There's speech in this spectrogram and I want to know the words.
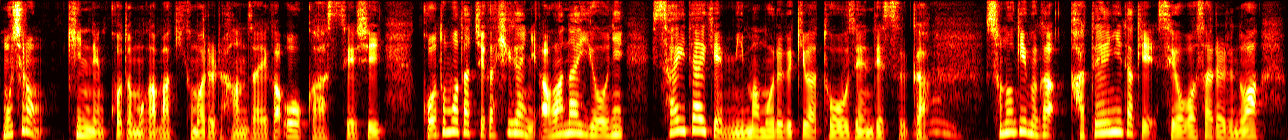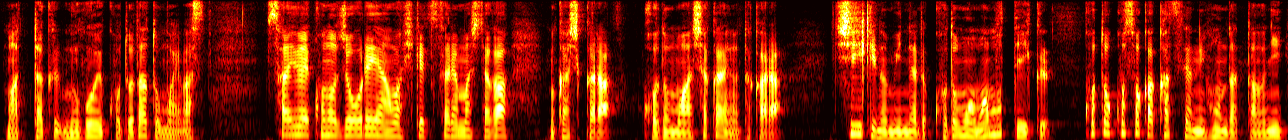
もちろん、近年子供が巻き込まれる犯罪が多く発生し、子供たちが被害に遭わないように最大限見守るべきは当然ですが、その義務が家庭にだけ背負わされるのは全くむごいことだと思います。幸いこの条例案は否決されましたが、昔から子供は社会の宝、地域のみんなで子供を守っていくことこそがかつての日本だったのに、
